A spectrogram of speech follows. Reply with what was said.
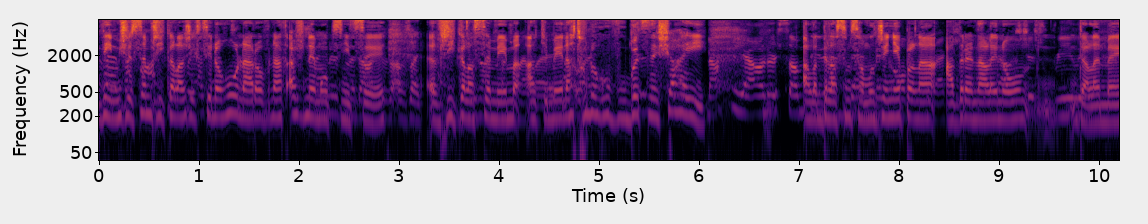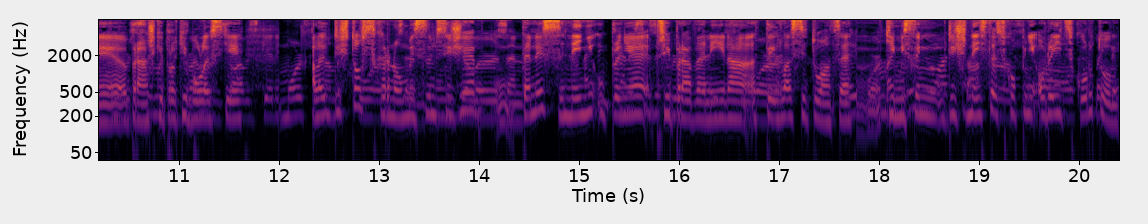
Vím, že jsem říkala, že chci nohu narovnat až v nemocnici. Říkala jsem jim, ať mi na tu nohu vůbec nešahají. Ale byla jsem samozřejmě plná adrenalinu, dali mi prášky proti bolesti. Ale když to schrnu, myslím si, že tenis není úplně připravený na tyhle situace. Tím myslím, když nejste schopni odejít z kurtu.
